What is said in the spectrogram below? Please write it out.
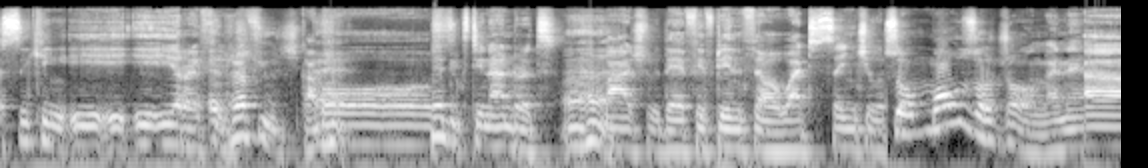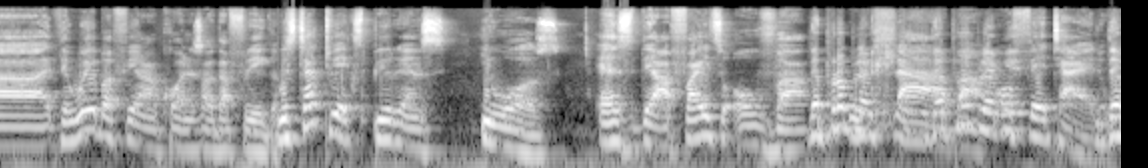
seeking e, e, e refuge. Refuge. Kabo Maybe. 1600s, Uh-huh. March the 15th or what century. So Mozojonga, ne, uh, the way bafika khona South Africa, we start to experience e-wars as there are fights over the problem the problem is fertile the,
